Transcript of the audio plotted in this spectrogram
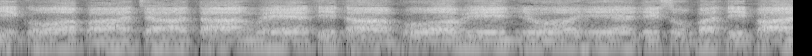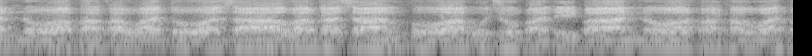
ญิโกปัจจตังเวทิตาโพวินโยเฮติสุปฏิปันโนภะคะวะโตสาวกสังโฆอุชุปฏิปันโนภะคะวะโต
